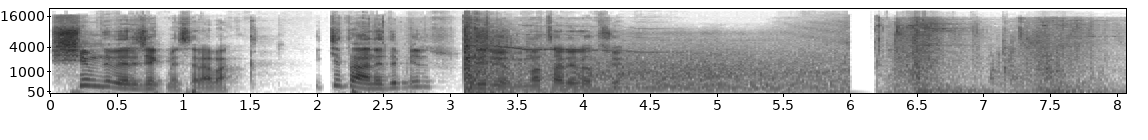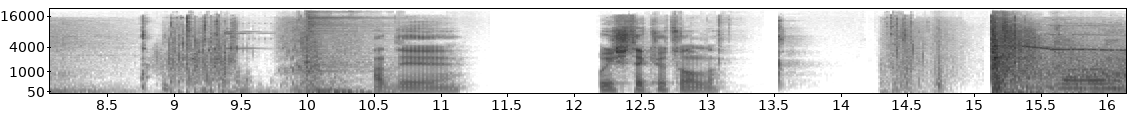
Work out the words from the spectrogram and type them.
Şimdi verecek mesela bak. İki tane de bir veriyor bir materyal atıyor. Hadi. Bu işte kötü oldu. Zararı yok.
